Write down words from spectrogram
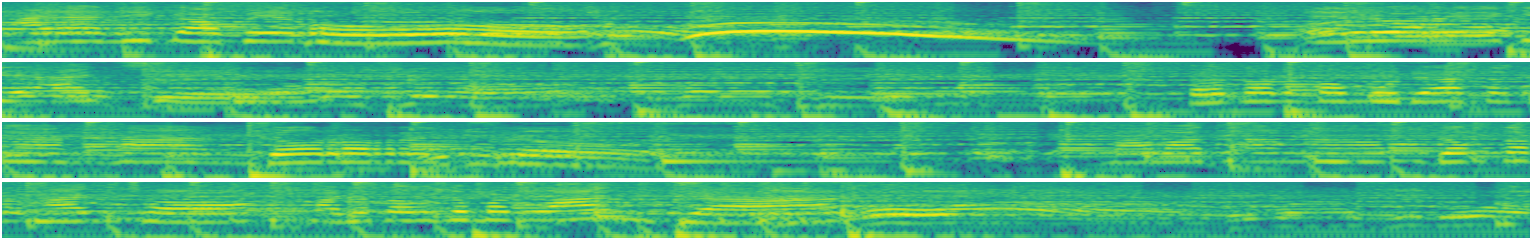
Ada di Kapero. Dari warga GAC. Tonton pemuda tengahan Doro Rejo. Mama Tanam, Dokter Acong, ada teman-teman terima kasih dua.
